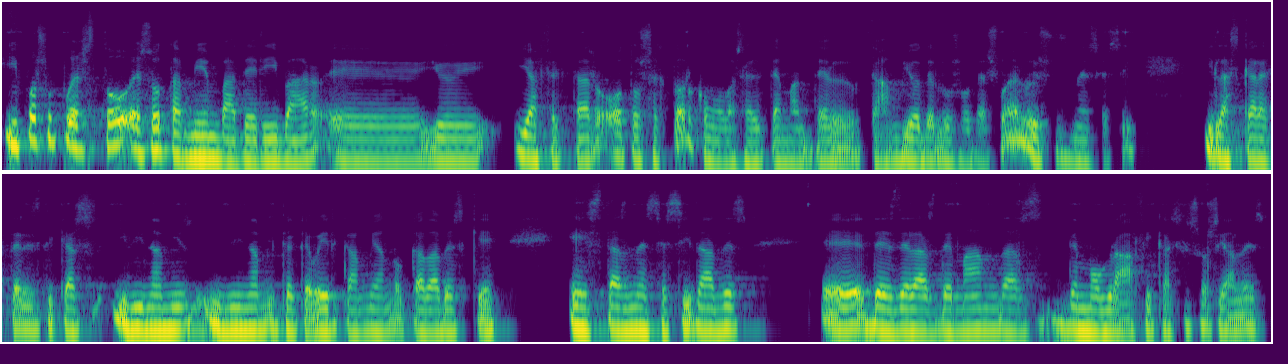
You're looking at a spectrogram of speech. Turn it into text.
Y por supuesto, eso también va a derivar eh, y, afectar otro sector, como va a ser el tema del cambio del uso del suelo y sus necesidades y las características y, y dinámica que va a ir cambiando cada vez que estas necesidades, eh, desde las demandas demográficas y sociales,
